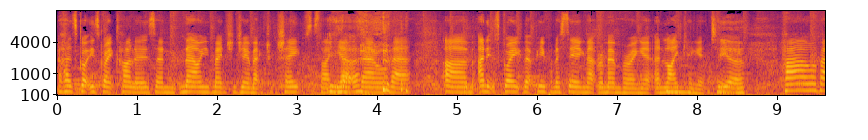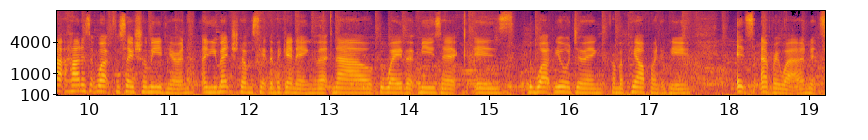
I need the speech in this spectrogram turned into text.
has got these great colours, and now you've mentioned geometric shapes, it's like, yeah, Yeah. they're all there. um, and it's great that people are seeing that, remembering it, and liking it too. Mm. Yeah. How about how does it work for social media? And, and you mentioned obviously at the beginning that now the way that music is the work you're doing from a PR point of view, it's everywhere, and it's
